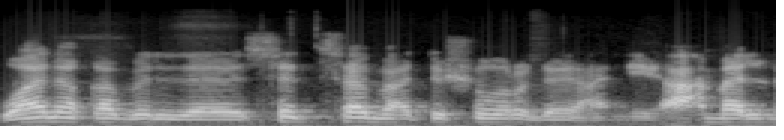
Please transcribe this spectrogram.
وأنا قبل ست سبعة أشهر يعني أعمل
